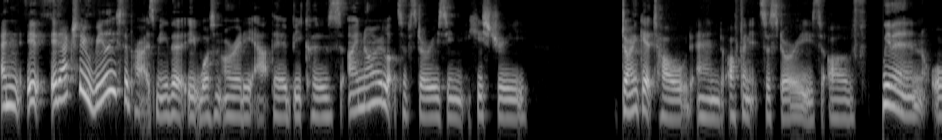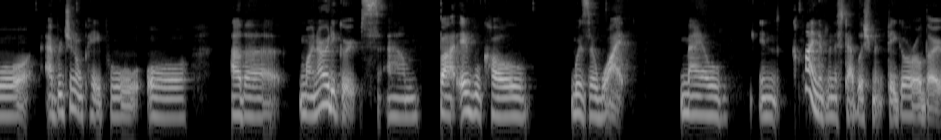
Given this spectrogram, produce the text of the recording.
And it, it actually really surprised me that it wasn't already out there because I know lots of stories in history don't get told, and often it's the stories of women or Aboriginal people or other minority groups. Um, but Edward Cole was a white male in kind of an establishment figure, although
